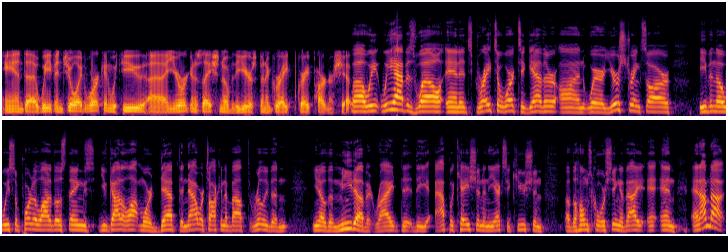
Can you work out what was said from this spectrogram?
and uh, we've enjoyed working with you uh, and your organization over the years. Been a great, great partnership. Well, we, we have as well, and it's great to work together on where your strengths are. Even though we support a lot of those things, you've got a lot more depth, and now we're talking about really the you know the meat of it, right? The the application and the execution of the homeschool. We're seeing a value, and and, and I'm not,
